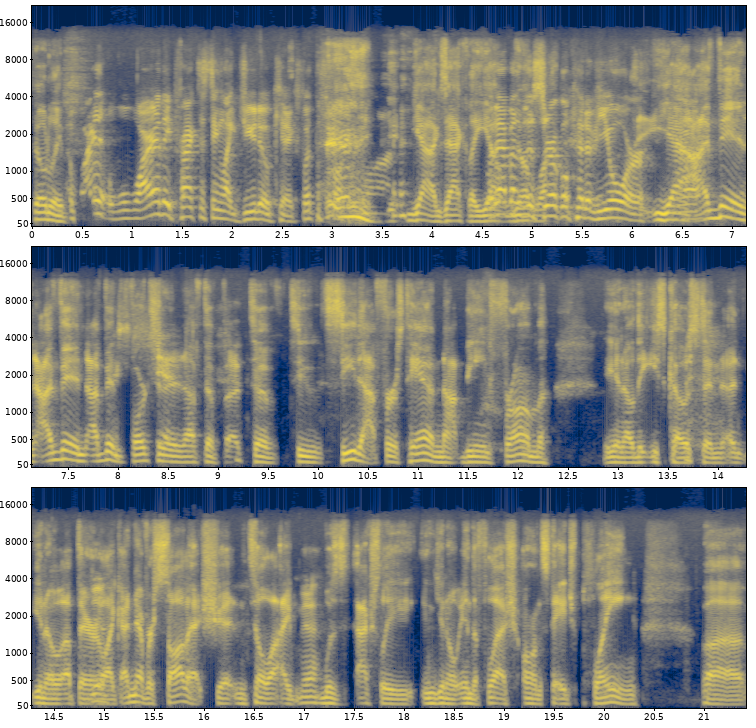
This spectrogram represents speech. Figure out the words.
Totally. why, why are they practicing like judo kicks? What the fuck is going on? Yeah, exactly. Yeah. what happened no, to the circle pit of yore? Yeah, You know? I've been, I've been, I've been fortunate Shit. enough to to to see that firsthand. Not being from, you know, the East Coast and, and you know up there, Yeah. like I never saw that shit until I Yeah. was actually, you know, in the flesh on stage playing. Uh,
